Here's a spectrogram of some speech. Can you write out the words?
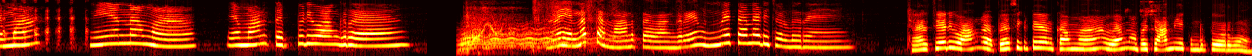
ஏம்மா நீ என்னம்மா என் மானத்தை எப்படி வாங்குற நான் என்னத்த மானத்தை வாங்குறேன் உண்மை தானடி சொல்லுறேன் சரி சரி வாங்க பேசிக்கிட்டே இருக்காம வேமா போய் சாமியை கும்பிட்டு வருவோம்.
